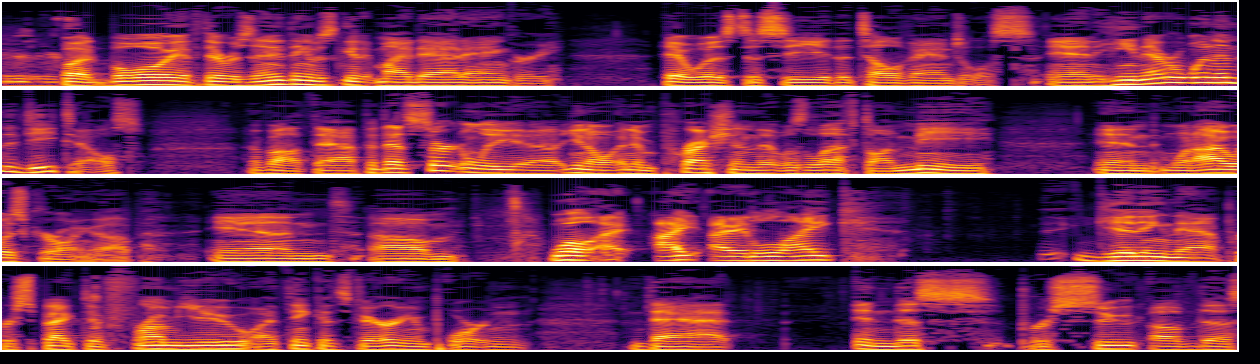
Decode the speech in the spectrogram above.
Mm-hmm. But boy, if there was anything that was getting my dad angry, it was to see the televangelists. And he never went into details about that, but that's certainly, uh, you know, an impression that was left on me and when I was growing up. And, um, well, I, I, I like getting that perspective from you. I think it's very important that in this pursuit of this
